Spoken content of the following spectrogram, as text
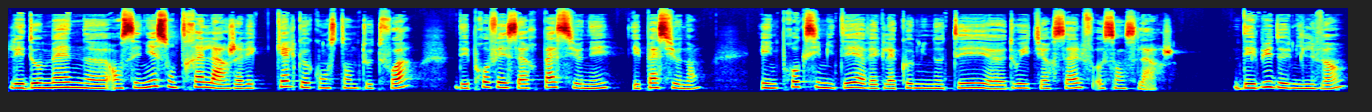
Les domaines euh, enseignés sont très larges, avec quelques constantes toutefois, des professeurs passionnés et passionnants, et une proximité avec la communauté euh, do-it-yourself au sens large. Début 2020,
